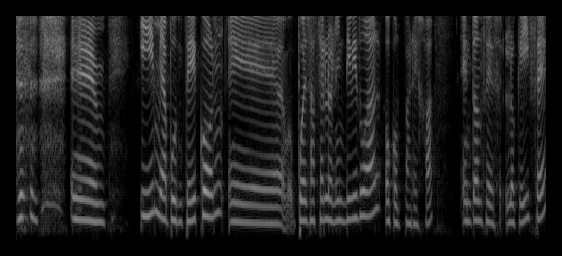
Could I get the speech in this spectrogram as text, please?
Em, y me apunté con, puedes hacerlo en individual o con pareja. Entonces, lo que hice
